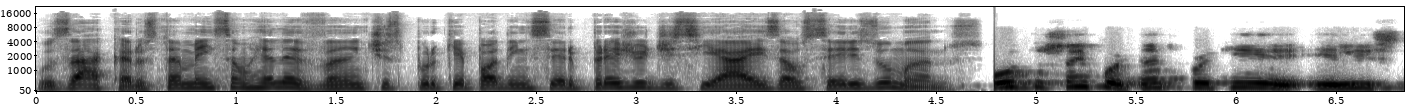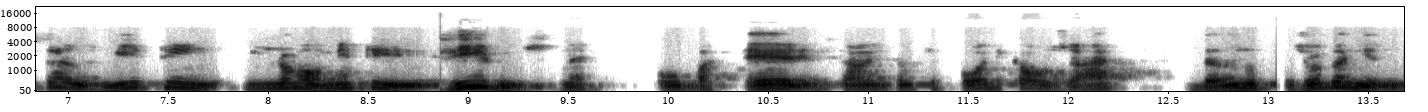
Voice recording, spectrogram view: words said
Os ácaros também são relevantes porque podem ser prejudiciais aos seres humanos. Outros são importantes porque eles transmitem normalmente vírus, né, ou bactérias, então que pode causar dano aos organismos.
